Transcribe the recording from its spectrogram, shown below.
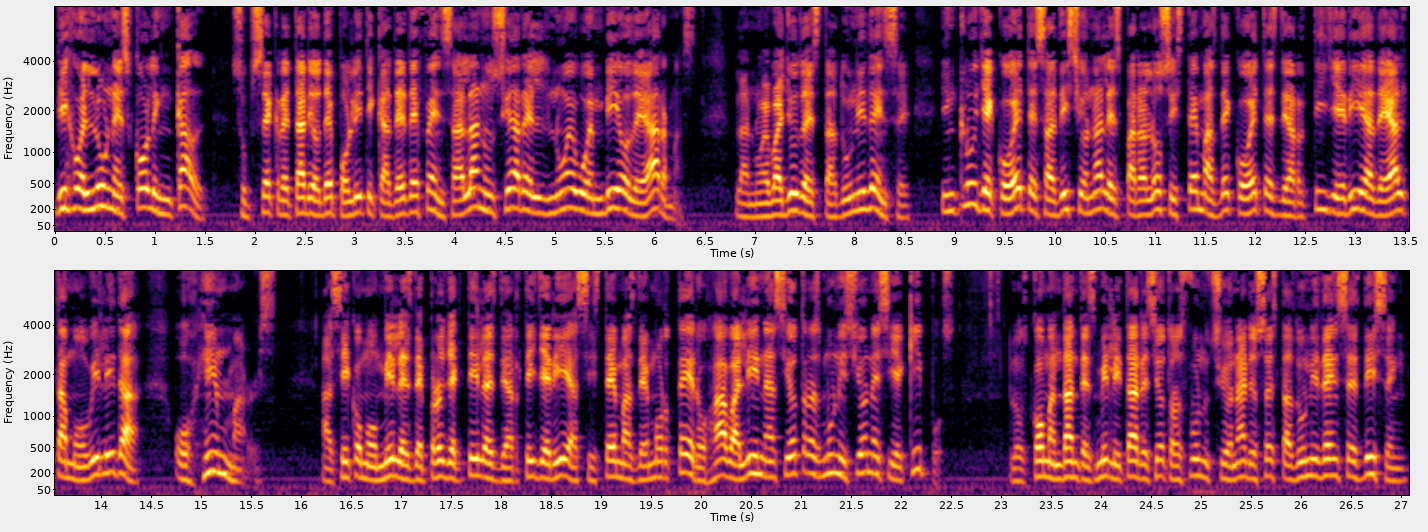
dijo el lunes Colin Kahl, subsecretario de Política de Defensa, al anunciar el nuevo envío de armas. La nueva ayuda estadounidense incluye cohetes adicionales para los sistemas de cohetes de artillería de alta movilidad o HIMARS, así como miles de proyectiles de artillería, sistemas de mortero, jabalinas y otras municiones y equipos. Los comandantes militares y otros funcionarios estadounidenses dicen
